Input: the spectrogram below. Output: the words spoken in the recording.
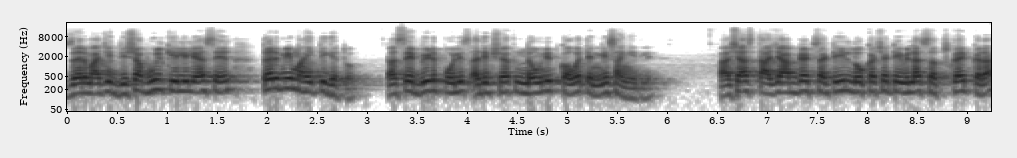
जर माझी दिशाभूल केलेली असेल तर मी माहिती घेतो असे बीड पोलीस अधीक्षक नवनीत कौवत यांनी सांगितले. अशाच ताज्या अपडेटसाठी लोकाच्या टीव्हीला सबस्क्राईब करा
